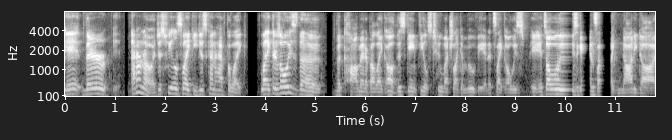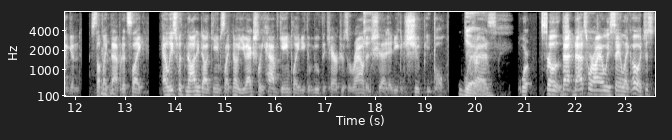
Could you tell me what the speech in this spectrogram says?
It they're I don't know. It just feels like you just kind of have to like like there's always the the comment about like oh this game feels too much like a movie and it's like always it's always against like, like Naughty Dog and stuff like Mhm. that. But it's like at least with Naughty Dog games like no you actually have gameplay and you can move the characters around and shit and you can shoot people. yeah. Whereas, or, so that that's where I always say like, oh, it just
